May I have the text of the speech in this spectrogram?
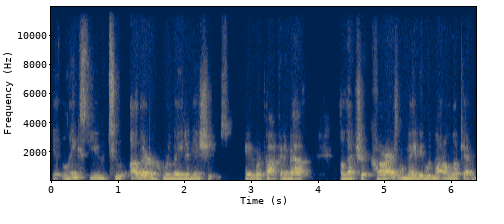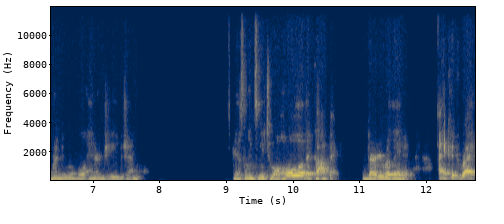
It links you to other related issues. Okay, we're talking about electric cars. Well, maybe we want to look at renewable energy in general. This links me to a whole other topic, very related. I could write,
